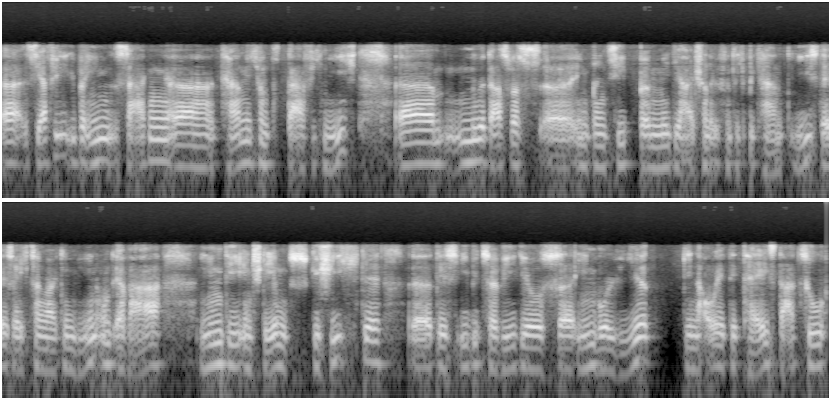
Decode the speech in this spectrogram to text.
Äh, sehr viel über ihn sagen äh, kann ich und darf ich nicht. Ähm, nur das, was äh, im Prinzip medial schon öffentlich bekannt ist. Er ist Rechtsanwalt in Wien und er war in die Entstehungsgeschichte äh, des Ibiza-Videos äh, involviert Genaue Details dazu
